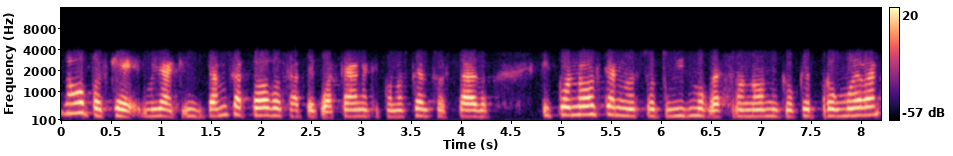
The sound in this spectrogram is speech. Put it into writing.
no pues que mira que invitamos a todos a Tehuacán a que conozcan su estado que conozcan nuestro turismo gastronómico que promuevan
